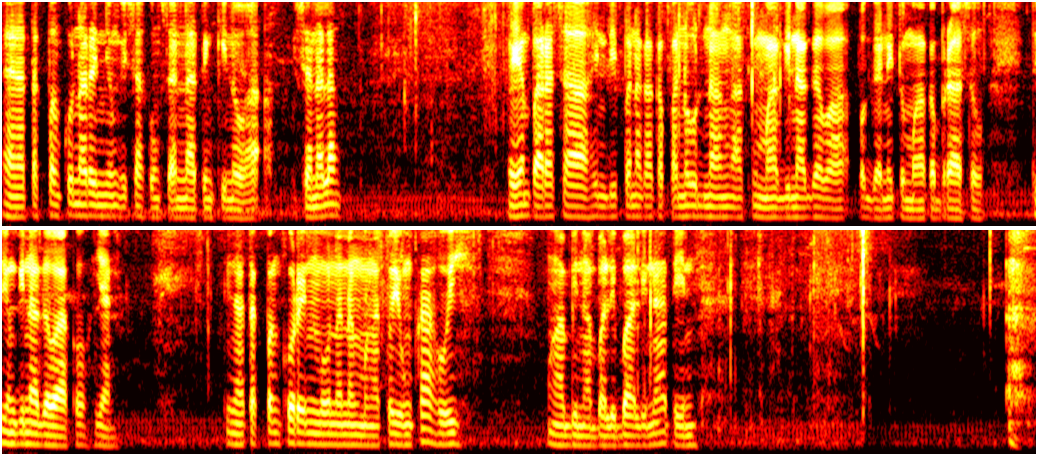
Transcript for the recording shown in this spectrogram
Yan, natakpan ko na rin yung isa kung saan natin kinuha. Isa na lang. Ayan, para sa hindi pa nakakapanood ng aking mga ginagawa pag ganito mga kabraso. Ito yung ginagawa ko. Yan. Tinatakpan ko rin muna ng mga tuyong kahoy mga binabali-bali natin. Ah,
